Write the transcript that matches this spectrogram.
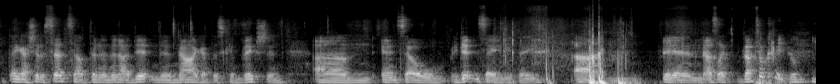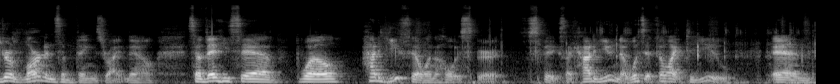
I think I should have said something, and then I didn't, and now I got this conviction. Um, and so he didn't say anything. Um, and I was like, "That's okay. You're you're learning some things right now." So then he said, "Well, how do you feel when the Holy Spirit speaks. Like, how do you know? What's it feel like to you? And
